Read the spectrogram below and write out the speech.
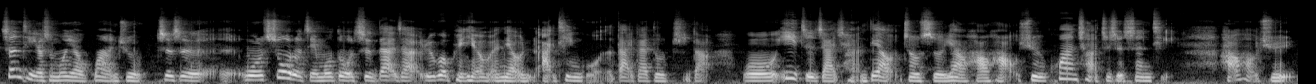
身体有什么要关注？就是我说的节目多次，大家如果朋友们有来听过的，大概都知道，我一直在强调，就是要好好去观察自己身体，好好去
